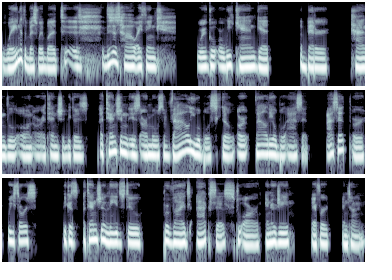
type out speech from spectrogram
way, not the best way, but uh, this is how I think we go or we can get a better handle on our attention because attention is our most valuable skill or valuable asset asset or resource because attention leads to provides access to our energy effort and time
